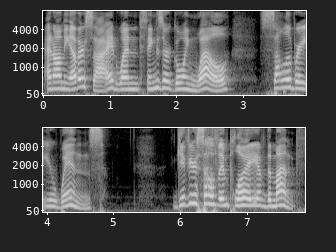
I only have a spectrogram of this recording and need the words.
And on the other side, when things are going well, celebrate your wins. Give yourself employee of the month.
